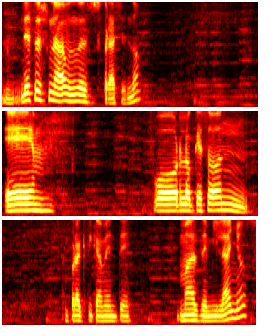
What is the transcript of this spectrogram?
Mm, de esto es una, una de sus frases, ¿no? Eh, por lo que son prácticamente más de mil años,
